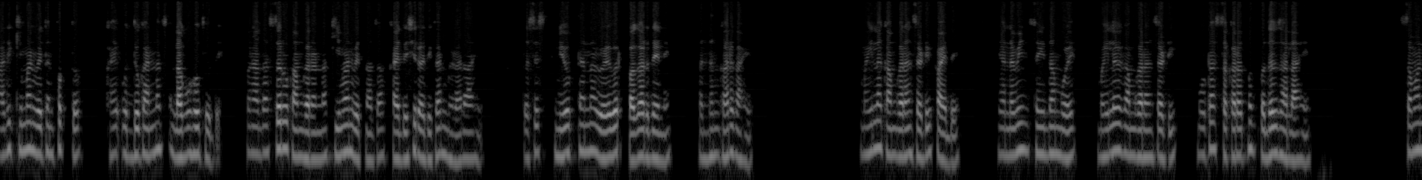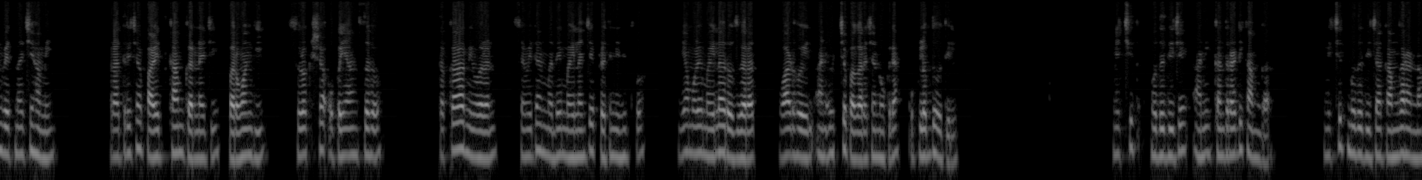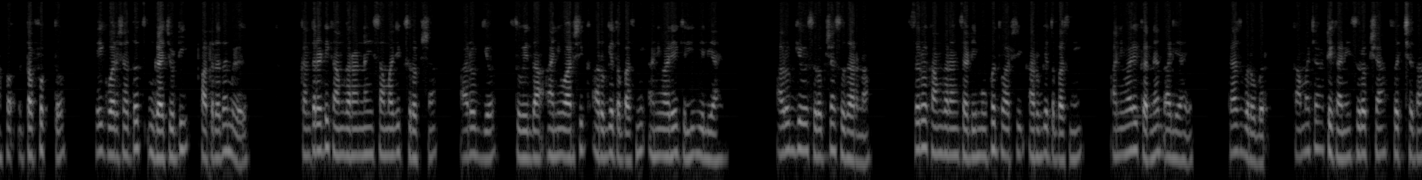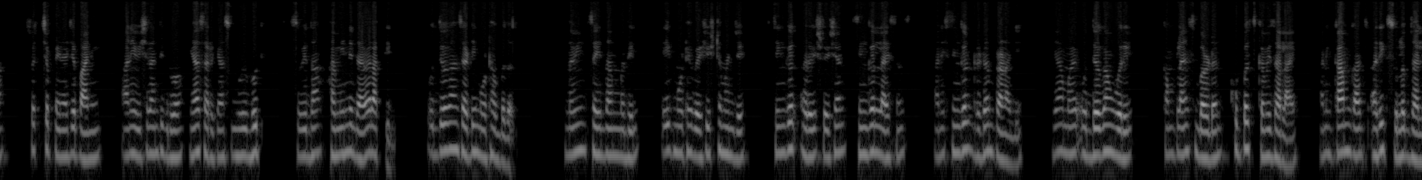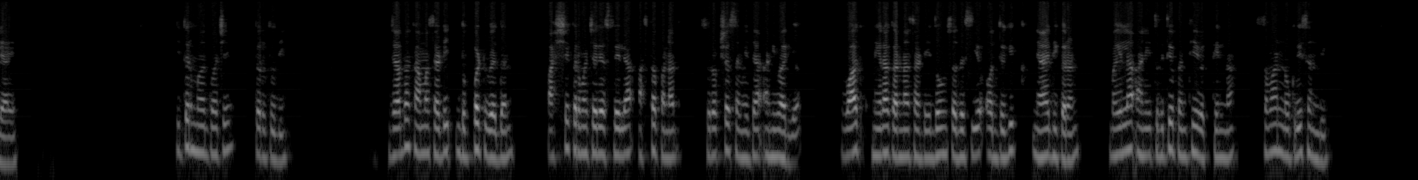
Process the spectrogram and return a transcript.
आधी किमान वेतन फक्त काही उद्योगांनाच लागू होत होते पण आता सर्व कामगारांना किमान वेतनाचा कायदेशीर अधिकार मिळाला आहे. तसेच नियोक्त्यांना वेळेवर पगार देणे बंधनकारक आहे. महिला कामगारांसाठी फायदे. या नवीन संहितांमुळे महिला कामगारांसाठी मोठा सकारात्मक बदल झाला आहे. समान वेतनाची हमी रात्रीच्या पाळीत काम करण्याची परवानगी सुरक्षा उपायांसह तक्रार निवारण समित्यांमध्ये महिलांचे प्रतिनिधित्व यामुळे महिला रोजगारात वाढ होईल आणि उच्च पगाराच्या नोकऱ्या उपलब्ध होतील. निश्चित मुदतीचे आणि कंत्राटी कामगार. निश्चित मुदतीच्या कामगारांना फक्त एक वर्षातच ग्रॅच्युटी पात्रता मिळेल. कंत्राटी कामगारांनाही सामाजिक सुरक्षा आरोग्य सुविधा आणि वार्षिक आरोग्य तपासणी अनिवार्य केली गेली आहे. आरोग्य व सुरक्षा सुधारणा. सर्व कामगारांसाठी मोफत वार्षिक आरोग्य तपासणी अनिवार्य करण्यात आली आहे. त्याचबरोबर कामाच्या ठिकाणी सुरक्षा स्वच्छता स्वच्छ पिण्याचे पाणी आणि विश्रांतीगृह यासारख्या मूलभूत सुविधा हमीने द्याव्या लागतील. उद्योगांसाठी मोठा बदल. नवीन संहितांमधील एक मोठे वैशिष्ट्य म्हणजे सिंगल रजिस्ट्रेशन सिंगल लायसन्स आणि सिंगल रिटर्न प्रणाली. यामुळे उद्योगांवरील कंप्लायन्स बर्डन खूपच कमी झाला आहे आणि कामकाज अधिक सुलभ झाले आहे. इतर महत्त्वाचे तरतुदी. जादा कामासाठी दुप्पट वेतन पाचशे कर्मचारी असलेल्या आस्थापनात सुरक्षा समित्या अनिवार्य. वाद निराकरणासाठी दोन सदस्यीय औद्योगिक न्यायाधिकरण महिला आणि तृतीयपंथीय व्यक्तींना समान नोकरी संधी.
